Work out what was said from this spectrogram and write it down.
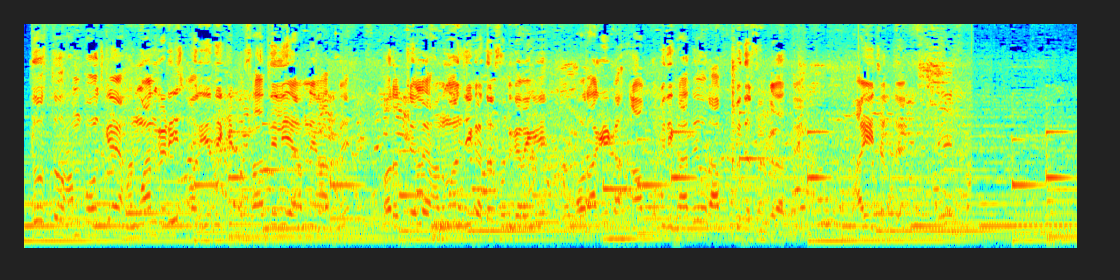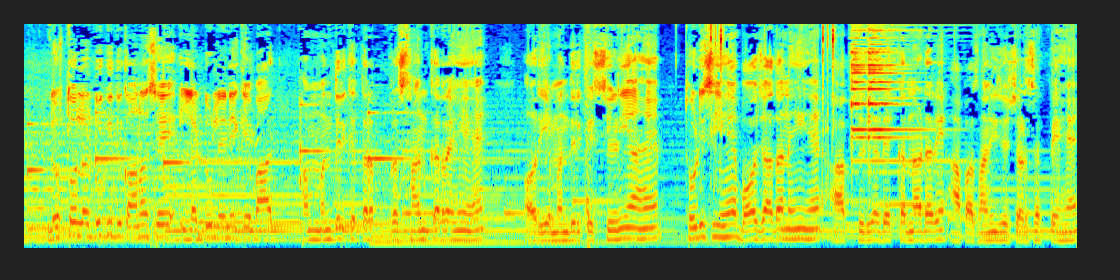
दोस्तों हम पहुँच गए हनुमानगढ़ी और ये देखिए प्रसाद ले लिया हमने हाथ में और अब चल हनुमान जी का दर्शन करेंगे और आगे का आपको भी दिखाते हैं और आपको भी दर्शन कराते हैं। आइए चलते हैं। दोस्तों लड्डू की दुकानों से लड्डू लेने के बाद हम मंदिर की तरफ़ प्रस्थान कर रहे हैं और ये मंदिर की सीढ़ियाँ हैं। थोड़ी सी हैं बहुत ज़्यादा नहीं है। आप सीढ़ियाँ देखकर ना डरें आप आसानी से चढ़ सकते हैं।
